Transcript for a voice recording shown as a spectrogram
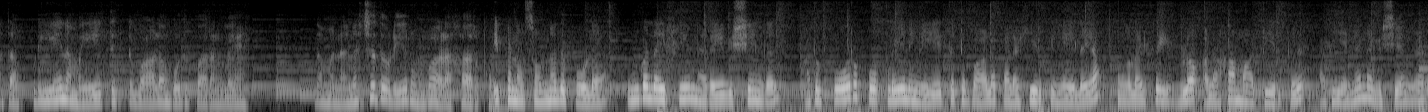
அதை அப்படியே நம்ம ஏற்றுக்கிட்டு வாழும்போது பாருங்களேன். நம்ம நினச்சதோடையே ரொம்ப அழகாக இருக்கும். இப்போ நான் சொன்னது போல் உங்கள் லைஃப்லேயும் நிறைய விஷயங்கள் அது போகிற போக்குலேயே நீங்கள் ஏற்றுட்டு வாழ பழகியிருப்பீங்க இல்லையா? உங்கள் லைஃப்பை எவ்வளோ அழகாக மாற்றியிருக்கு அது என்னென்ன விஷயங்கள்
